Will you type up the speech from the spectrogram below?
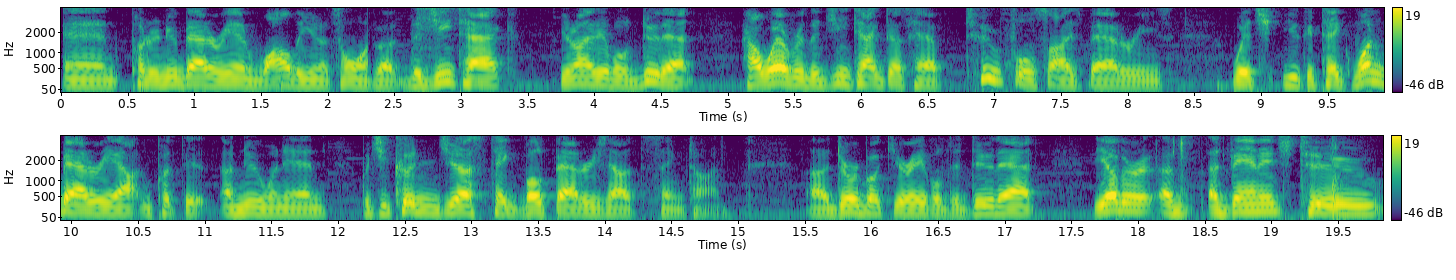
and put a new battery in while the unit's on. But the Getac, you're not able to do that. However, the Getac does have two full-size batteries, which you could take one battery out and put the, a new one in, but you couldn't just take both batteries out at the same time. Uh, Durabook, you're able to do that. The other advantage to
